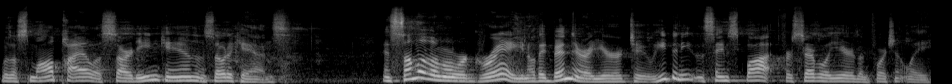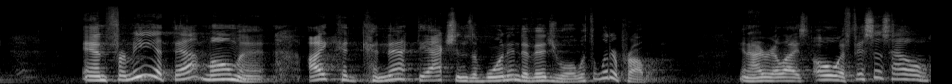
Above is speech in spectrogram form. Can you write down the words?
was a small pile of sardine cans and soda cans. And some of them were gray. You know, they'd been there a year or two. He'd been eating the same spot for several years, unfortunately. And for me, at that moment, I could connect the actions of one individual with the litter problem. And I realized, oh, if this is how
